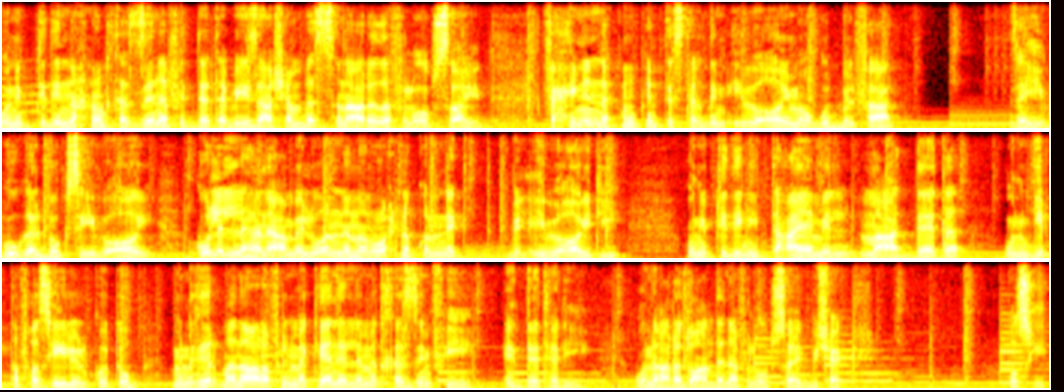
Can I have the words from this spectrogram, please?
ونبتدي إن إحنا نخزنها في ال database عشان بس نعرضها في ال website في حين إنك ممكن تستخدم API موجود بالفعل زي Google Books API كل اللي هنعمله إننا نروح ن connect بال API دي ونبتدي نتعامل مع ال data ونجيب تفاصيل الكتب من غير ما نعرف المكان اللي متخزن فيه ال data دي ونعرضه عندنا في ال website بشكل بسيط.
